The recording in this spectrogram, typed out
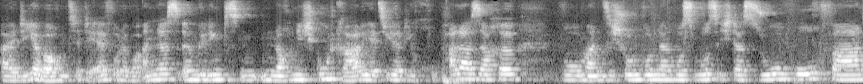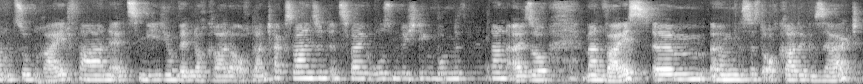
ARD, aber auch im ZDF oder woanders ähm, gelingt es noch nicht gut, gerade jetzt wieder die Chopalla-Sache, wo man sich schon wundern muss, muss ich das so hochfahren und so breit fahren als Medium, wenn doch gerade auch Landtagswahlen sind in zwei großen wichtigen Bundesländern. Also man weiß, ähm, ähm, das hast du auch gerade gesagt,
